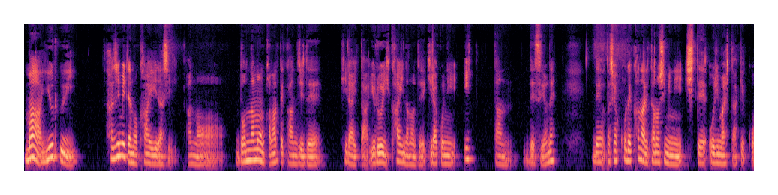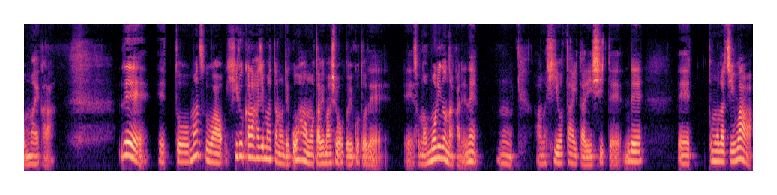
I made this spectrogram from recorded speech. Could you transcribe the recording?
まあ、ゆるい、初めての会だし、あの、どんなもんかなって感じで開いたゆるい会なので気楽に行ったんですよね。で、私はこれかなり楽しみにしておりました。結構前から。で、えっと、まずは昼から始まったのでご飯を食べましょうということで、えー、その森の中でね、うん、あの火を焚いたりして、で、えー、友達は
